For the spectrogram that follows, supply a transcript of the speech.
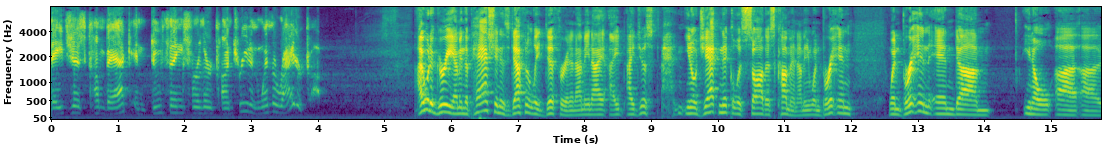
they just come back and do things for their country and win the Ryder Cup. I would agree. I mean, the passion is definitely different, and I mean, I, I, I just, you know, Jack Nicklaus saw this coming. I mean, when Britain, when Britain and um, you know, uh, uh,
